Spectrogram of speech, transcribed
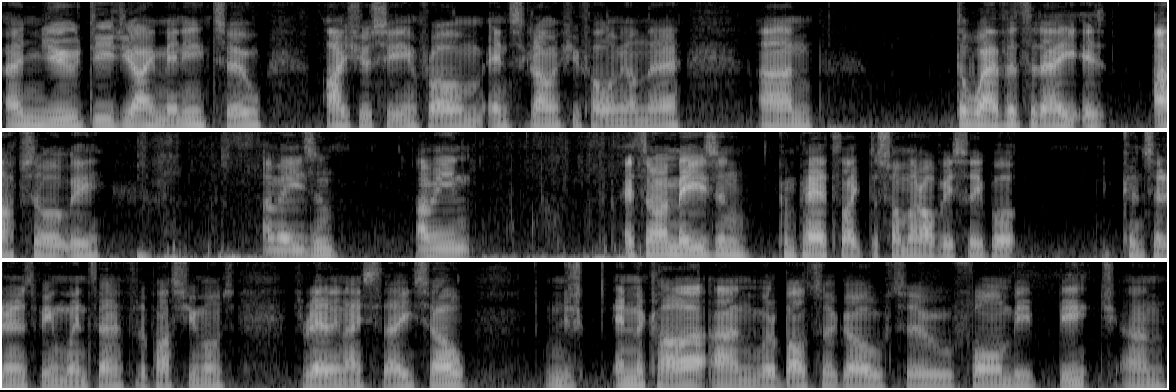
a new DJI Mini 2, as you're seeing from Instagram if you follow me on there. And the weather today is absolutely amazing. I mean, it's not amazing compared to like the summer obviously, but considering it's been winter for the past few months, it's really nice today. So I'm just in the car and we're about to go to Formby Beach and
